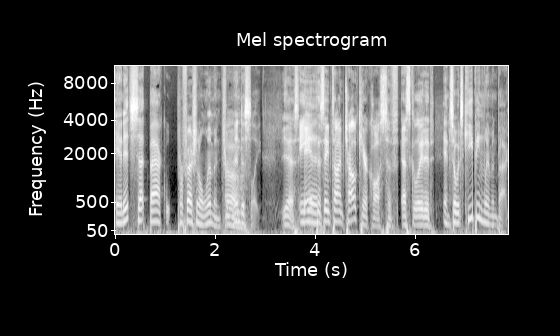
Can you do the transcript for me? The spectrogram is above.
and it set back professional women tremendously, yes. And, at the same time, childcare costs have escalated. and so it's keeping women back.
